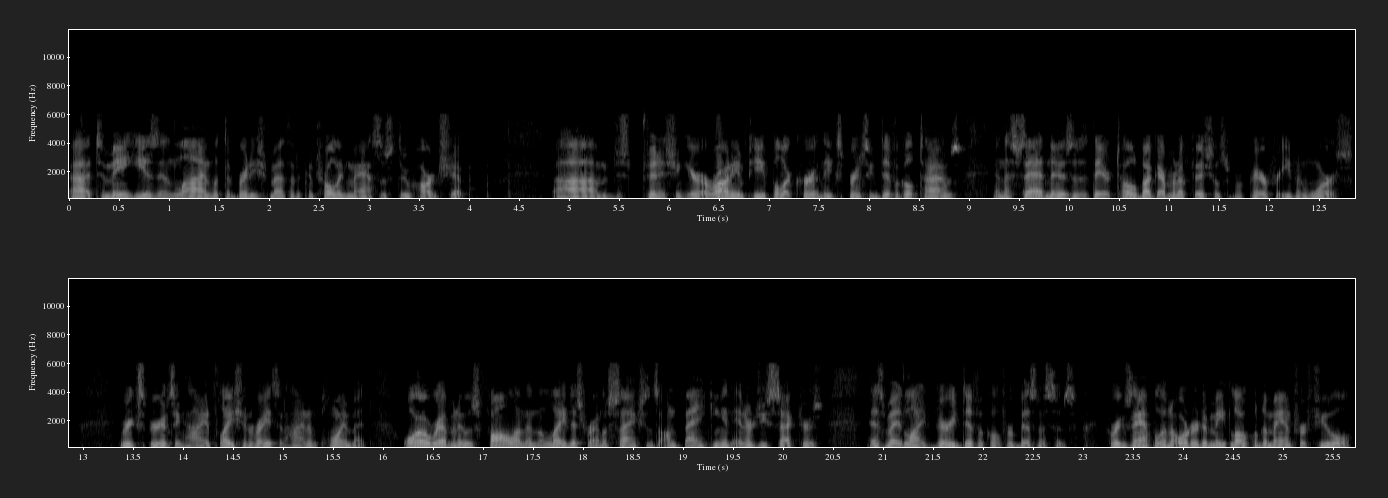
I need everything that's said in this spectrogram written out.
Uh, to me, he is in line with the British method of controlling masses through hardship. Um, just finishing here. Iranian people are currently experiencing difficult times, and the sad news is that they are told by government officials to prepare for even worse. We're experiencing high inflation rates and high unemployment. Oil revenue has fallen, and the latest round of sanctions on banking and energy sectors has made life very difficult for businesses. For example, in order to meet local demand for fuel,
